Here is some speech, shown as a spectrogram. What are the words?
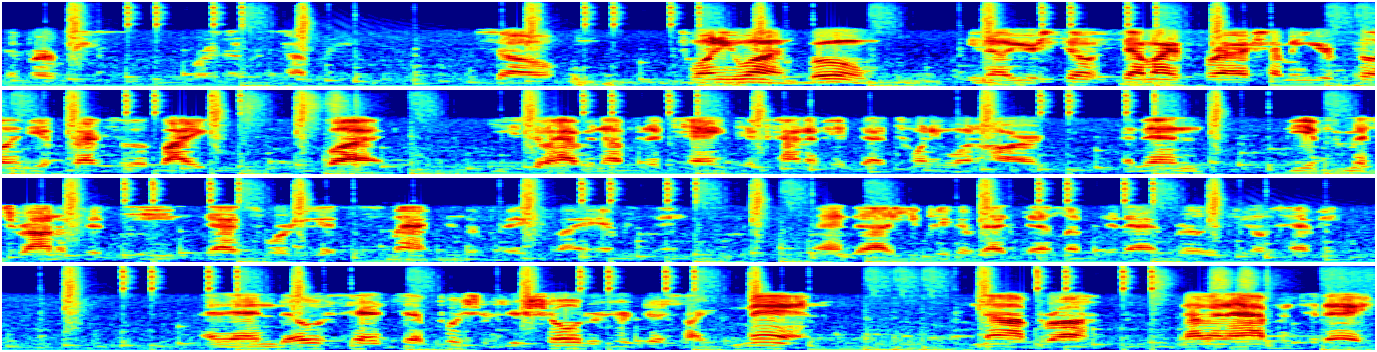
The burpees were the recovery. So, 21, boom. You know, you're still semi fresh. I mean, you're feeling the effects of the bike, but you still have enough in the tank to kind of hit that 21 hard. And then the infamous round of 15, that's where you get smacked in the face by everything and uh, you pick up that deadlift and that really feels heavy. And then those handstand push-ups, your shoulders are just like, man, nah, bruh, not gonna happen today.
